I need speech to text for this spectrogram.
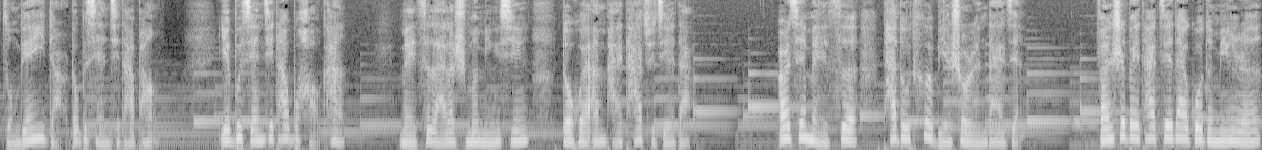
总编一点都不嫌弃她胖，也不嫌弃她不好看。每次来了什么明星，都会安排她去接待，而且每次她都特别受人待见。凡是被他接待过的名人，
